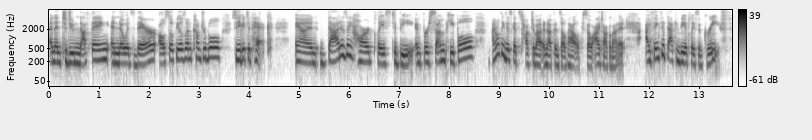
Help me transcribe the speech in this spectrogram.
And then to do nothing and know it's there also feels uncomfortable. So you get to pick. And that is a hard place to be. And for some people, I don't think this gets talked about enough in self help. So I talk about it. I think that that can be a place of grief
